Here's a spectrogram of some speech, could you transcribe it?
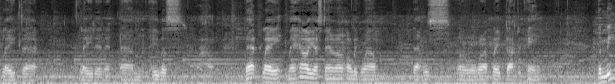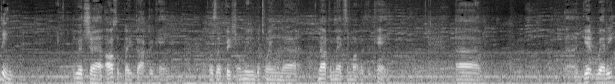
played uh, played in it. Um, he was. That play, Mahalia Standing on Holy Ground, that was when, I played Dr. King. The Meeting, which uh, also played Dr. King, was a fictional meeting between uh, Malcolm X and Martin Luther King. Uh, uh, Get Ready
